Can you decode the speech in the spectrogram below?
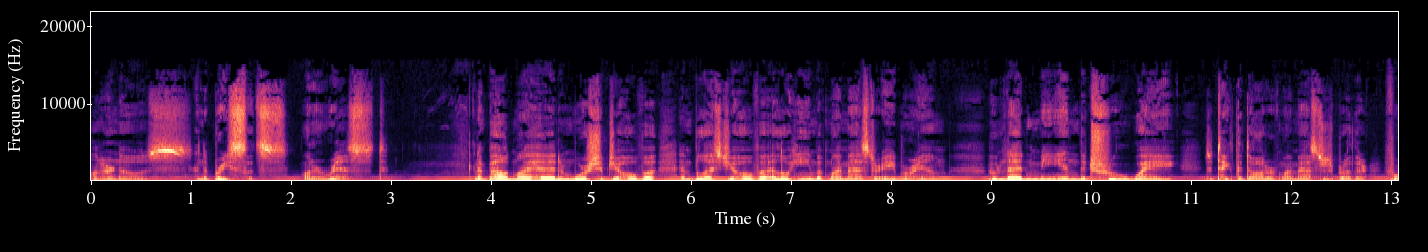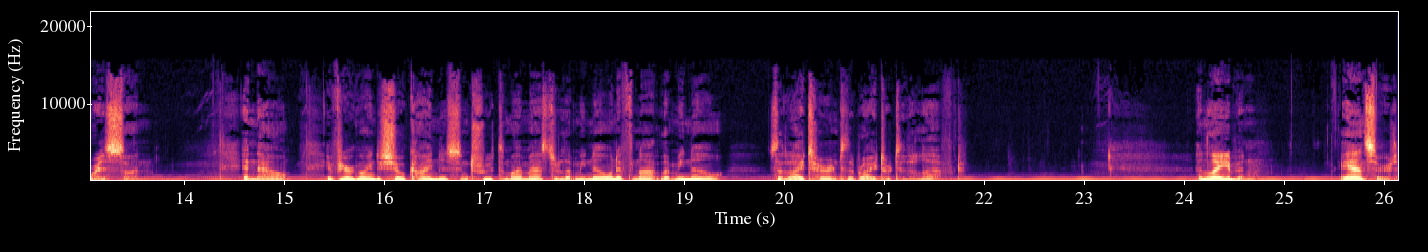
on her nose, and the bracelets on her wrist. And I bowed my head and worshipped Jehovah and blessed Jehovah Elohim of my master Abraham, who led me in the true way to take the daughter of my master's brother for his son. And now, if you're going to show kindness and truth to my master, let me know, and if not, let me know, so that I turn to the right or to the left. And Laban answered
